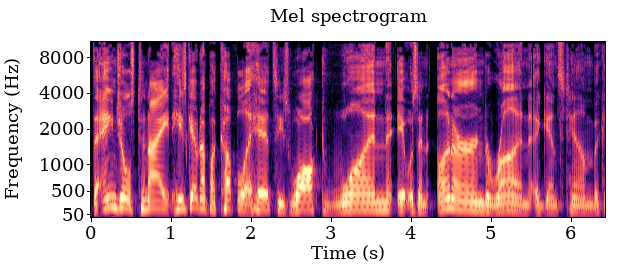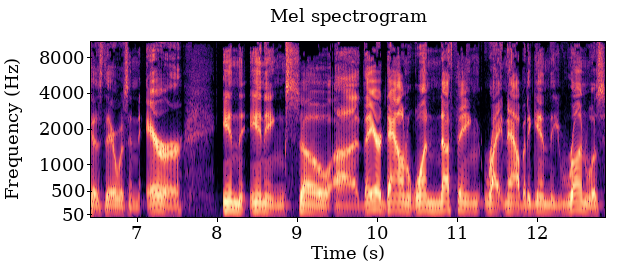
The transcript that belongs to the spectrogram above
the Angels tonight. He's given up a couple of hits. He's walked one. It was an unearned run against him because there was an error in the inning. So uh, they are down one nothing right now. But again, the run was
